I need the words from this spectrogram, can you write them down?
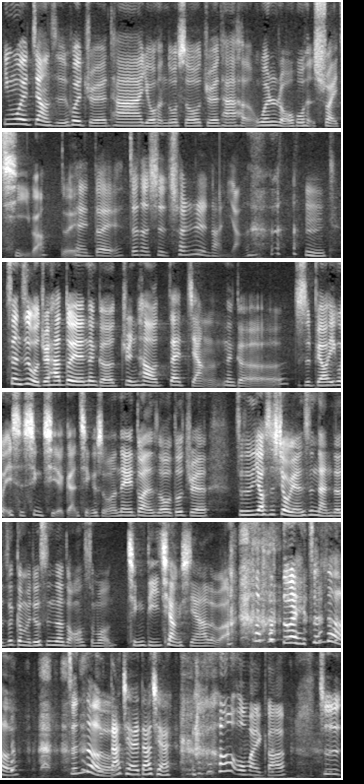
因为这样子，会觉得他有很多时候觉得他很温柔或很帅气吧？对，对，真的是春日暖阳。嗯，甚至我觉得他对那个俊浩在讲那个，就是不要因为一时兴起的感情什么那一段的时候，我都觉得，就是要是秀妍是男的，这根本就是那种什么情敌呛瞎了吧？对，真的，真的打起来，打起来！Oh my god！就是，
